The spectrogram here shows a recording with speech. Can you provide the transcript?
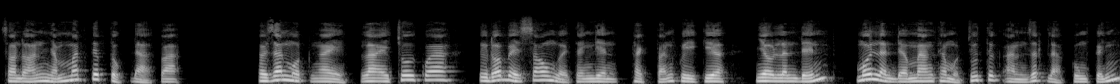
sau đó nhắm mắt tiếp tục đả tọa. Thời gian một ngày lại trôi qua, từ đó về sau người thanh niên thạch phán quy kia nhiều lần đến, mỗi lần đều mang theo một chút thức ăn rất là cung kính.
